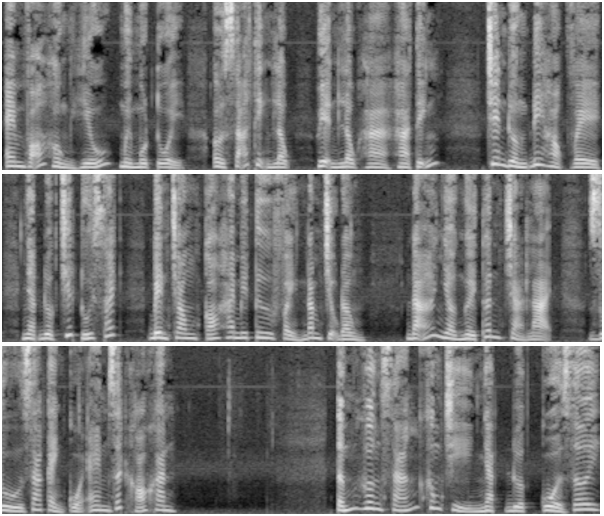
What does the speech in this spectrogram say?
em Võ Hồng Hiếu, 11 tuổi, ở xã Thịnh Lộc, huyện Lộc Hà, Hà Tĩnh, trên đường đi học về nhặt được chiếc túi sách, bên trong có 24,5 triệu đồng, đã nhờ người thân trả lại dù gia cảnh của em rất khó khăn. Tấm gương sáng không chỉ nhặt được của rơi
